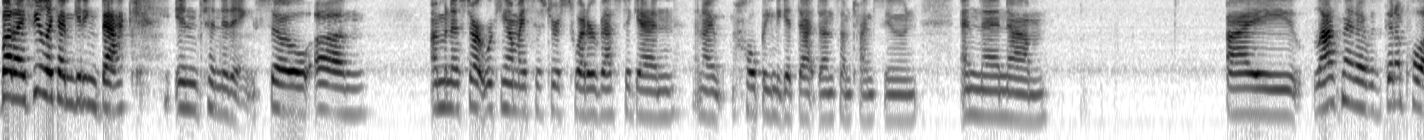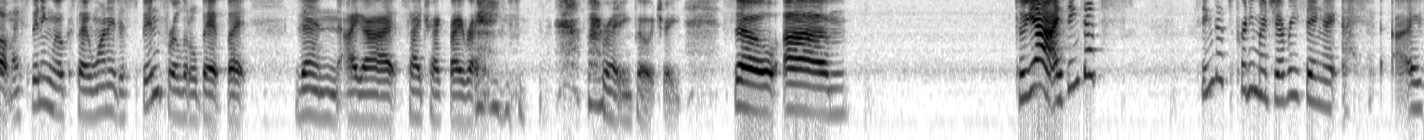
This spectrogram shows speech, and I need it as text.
but I feel like I'm getting back into knitting. So um, I'm going to start working on my sister's sweater vest again, and I'm hoping to get that done sometime soon. And then um, I last night I was going to pull out my spinning wheel because I wanted to spin for a little bit, but then I got sidetracked by writing by writing poetry. So um, so yeah, I think that's I think that's pretty much everything. I I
